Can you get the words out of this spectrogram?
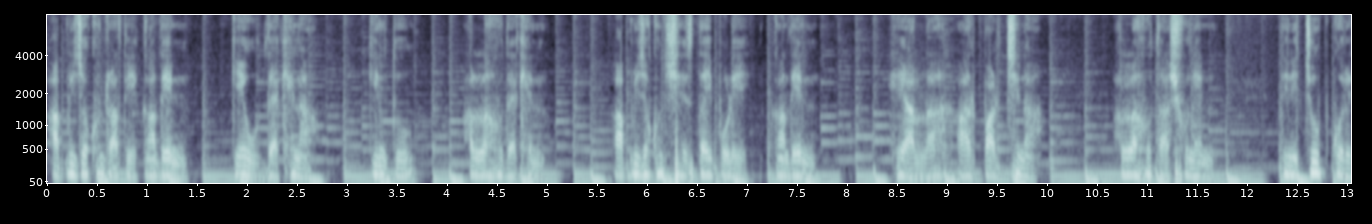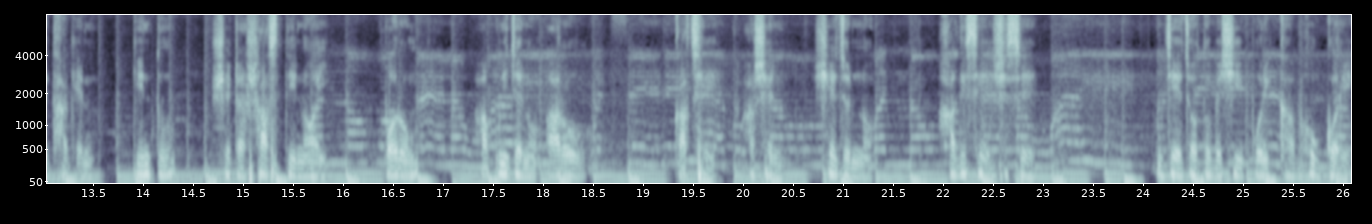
আপনি যখন রাতে কাঁদেন, কেউ দেখে না, কিন্তু আল্লাহ দেখেন। আপনি যখন সেজদায় পড়ে কাঁদেন, হে আল্লাহ, আর পারছি না। আল্লাহ তা শুনেন, তিনি চুপ করে থাকেন, কিন্তু সেটা শাস্তি নয়, বরং আপনি যেন আরও কাছে আসেন সেজন্য। হাদিসে এসেছে যে, যত বেশি পরীক্ষা ভোগ করে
